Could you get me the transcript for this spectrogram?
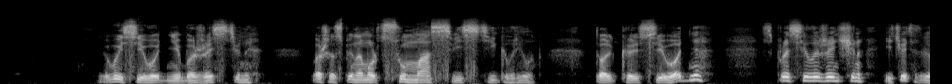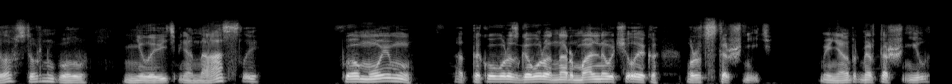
— Вы сегодня божественны. Ваша спина может с ума свести, — говорил он. — Только сегодня? — спросила женщина и чуть отвела в сторону голову. — Не ловить меня на слове. — По-моему... От такого разговора нормального человека может стошнить. Меня, например, тошнило.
